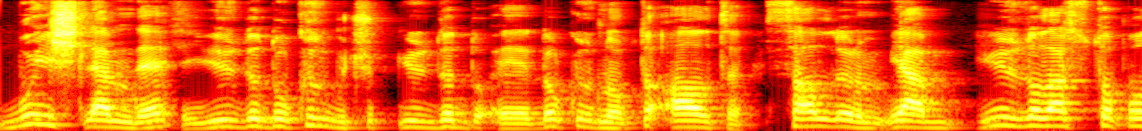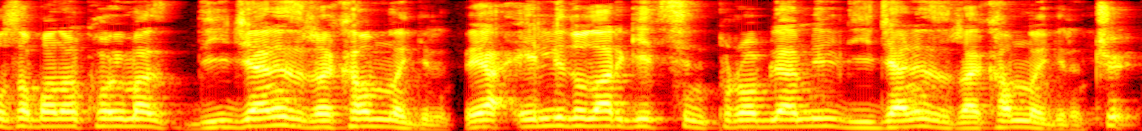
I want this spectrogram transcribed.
bu işlemde %9.5 %9.6 sallıyorum ya 100 dolar stop olsa bana koymaz diyeceğiniz rakamla girin. Veya 50 dolar geçsin problem değil diyeceğiniz rakamla girin. Çünkü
